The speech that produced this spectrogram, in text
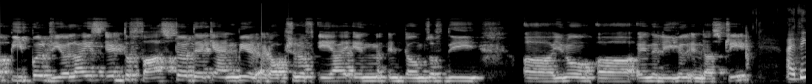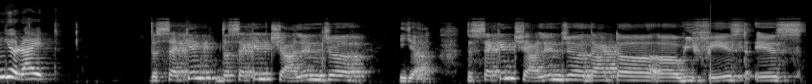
uh, people realize it, the faster there can be adoption of AI in in terms of the uh, you know uh, in the legal industry i think you're right the second the second challenge uh, yeah the second challenge uh, that uh, uh, we faced is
